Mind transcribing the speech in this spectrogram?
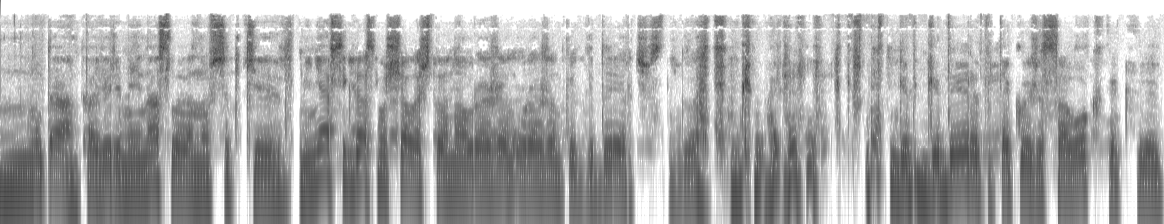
Ну да, поверим ей на слово, но все-таки меня всегда смущало, что она урожен, уроженка ГДР, честно говоря. ГДР это такой же совок, как... как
